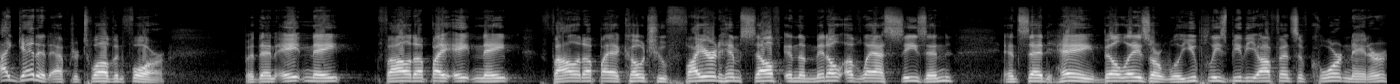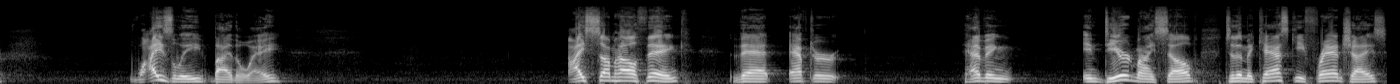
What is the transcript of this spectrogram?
I get it after 12 and 4. But then 8 and 8, followed up by 8 and 8, followed up by a coach who fired himself in the middle of last season and said, Hey, Bill Lazor, will you please be the offensive coordinator? Wisely, by the way. I somehow think that after having endeared myself to the McCaskey franchise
